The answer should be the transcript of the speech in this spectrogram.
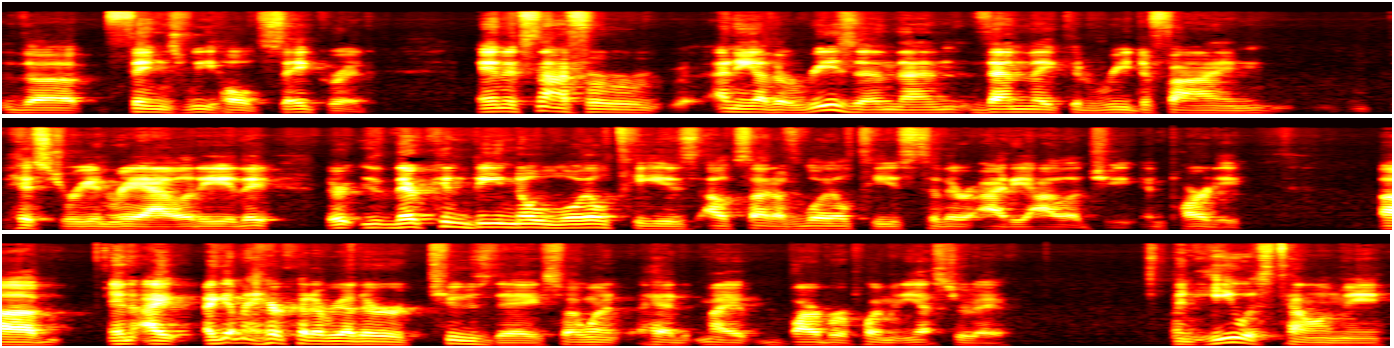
the things we hold sacred and it's not for any other reason than then they could redefine history and reality they there, there can be no loyalties outside of loyalties to their ideology and party um, and I, I get my haircut every other Tuesday. So I went, I had my barber appointment yesterday. And he was telling me,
